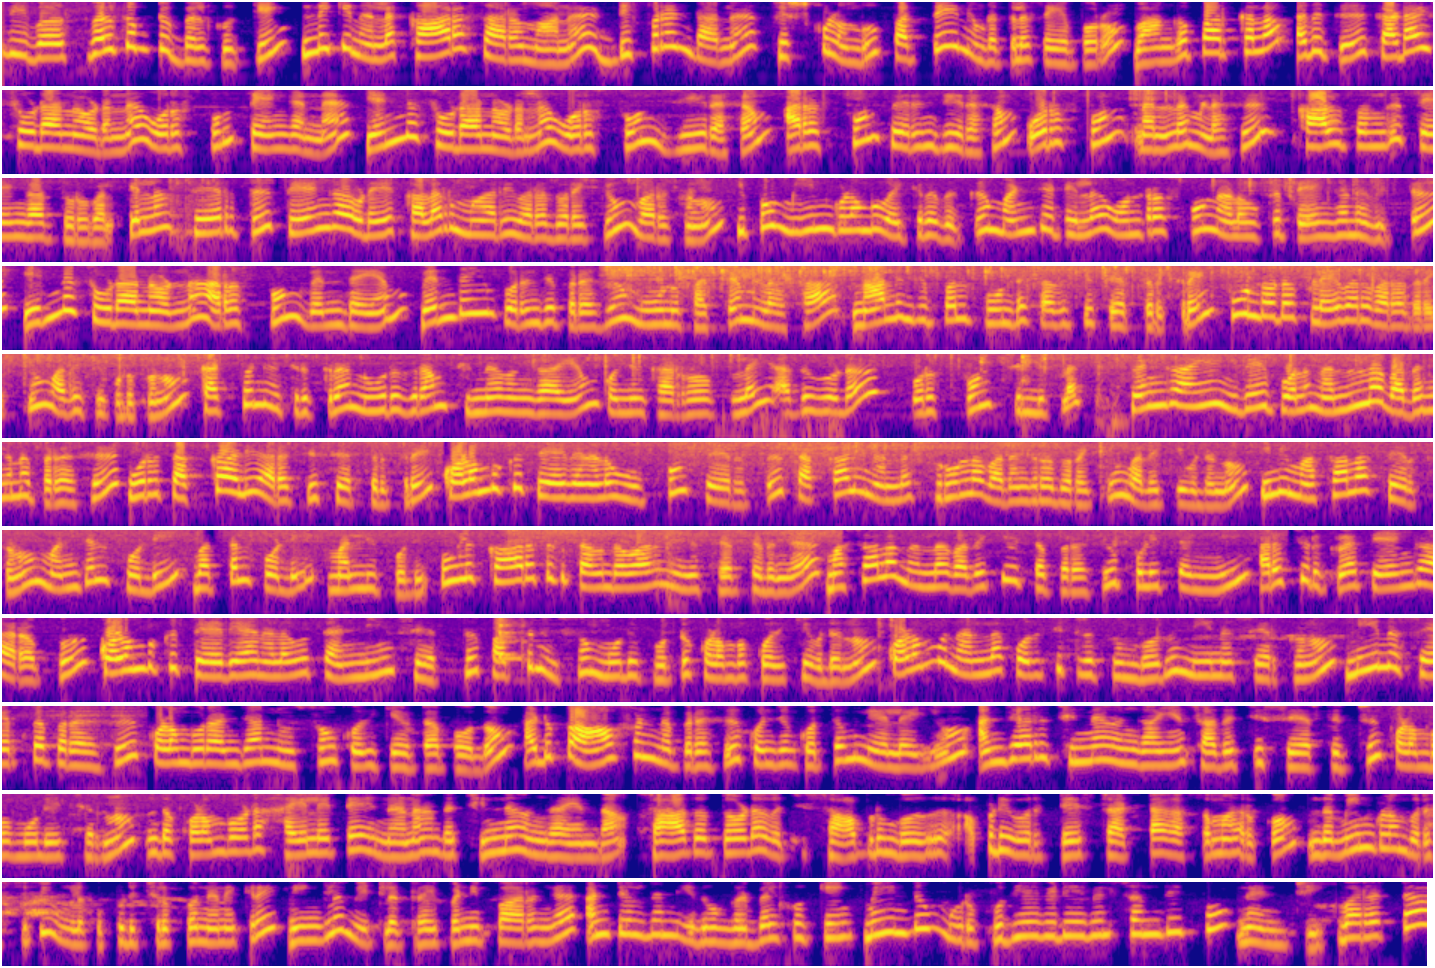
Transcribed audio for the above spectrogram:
Hi viewers welcome to bell cooking இன்னைக்கு நல்ல காரசாரமான டிஃபரெண்டான ஃபிஷ் குழம்பு பத்தே நிமிடத்துல செய்ய போறோம். வாங்க பார்க்கலாம். அதுக்கு கடாய் சூடான உடனே ஒரு ஸ்பூன் தேங்காய் எண்ணெய் சூடான உடனே ஒரு ஸ்பூன் ஜீரகம் அரை ஸ்பூன் பெருஞ்சீரகம் ஒரு ஸ்பூன் நல்ல மிளகு கால் பங்கு தேங்காய் துருவல். எல்லாம் சேர்த்து தேங்காயுடைய கலர் மாறி வரது வரைக்கும் வறுக்கணும். இப்போ மீன் குழம்பு வைக்கிறதுக்கு மண்சட்டியில ஒன்றரை ஸ்பூன் அளவுக்கு தேங்காய் விட்டு எண்ணெய் சூடான உடனே அரை ஸ்பூன் வெந்தயம். வெந்தயம் பொரிஞ்ச பிறகு மூணு பச்சை மிளகாய் நாலஞ்சு பல் பூண்டை சதைச்சு சேர்த்திருக்கிறேன். பூண்டோட ஃப்ளேவர் வர வரைக்கும் வதக்கி கொடுக்கணும். கட் பண்ணி வச்சிருக்கிற நூறு கிராம் சின்ன வெங்காயம் கொஞ்சம் கருவேப்பிலை அது கூட ஒரு ஸ்பூன் சில்லி ஃபிளக்ஸ். வெங்காயம் இதே போல நல்லா வதங்கின பிறகு ஒரு தக்காளி அரைச்சி சேர்த்திருக்கிறேன். குழம்புக்கு தேவையான அளவு உப்பும் சேர்த்து தக்காளி நல்லா சுருள வதங்குறது வரைக்கும் வதக்கி விடணும். இனி மசாலா சேர்க்கணும். மஞ்சள் பொடி வத்தல் பொடி மல்லிப்பொடி. உங்களுக்கு காரத்துக்கு தகுந்தவாறு நீங்க சேர்த்துடுங்க. மசாலா நல்லா வதக்கி விட்ட பிறகு புளித்தண்ணி அரைச்சிருக்கிற தேங்காய் அரைப்பு குழம்புக்கு தேவையான அளவு தண்ணியும் சேர்த்து பத்து நிமிஷம் மூடி போட்டு குழம்ப கொதிக்க விடணும். குழம்பு நல்லா கொதிச்சிட்டு இருக்கும்போது மீனை சேர்க்கணும். மீனை சேர்த்த பிறகு குழம்பு ஒரு அஞ்சாறு நிமிஷம் கொதிக்க விட்டா போதும். அடுப்பு ஆஃப் பண்ண பிறகு கொஞ்சம் கொத்தமல்லி இலையும் அஞ்சாறு சின்ன வெங்காயம் சதைச்சு சேர்த்துட்டு குழம்பு மூடி வச்சிடணும். இந்த குழம்போட ஹைலைட்டே என்னன்னா அந்த சின்ன வெங்காயம் தான். சாதத்தோட வச்சு சாப்பிடும்போது அப்படி ஒரு டேஸ்ட் அட்டகாசமா இருக்கும். இந்த மீன் குழம்பு ரெசிபி உங்களுக்கு பிடிச்சிருக்கும்னு நினைக்கிறேன். நீங்களும் வீட்டுல ட்ரை பண்ணி பாருங்க. அன்டில் தென் இது உங்கள் பெல் குக்கிங் மீண்டும் ஒரு புதிய வீடியோவில் சந்திப்போம். நன்றி. வரட்டா.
